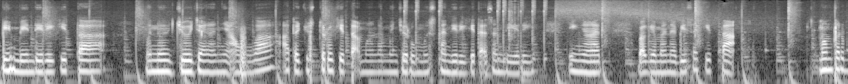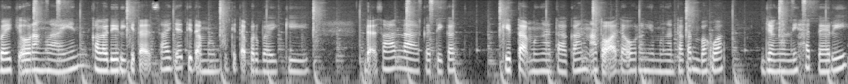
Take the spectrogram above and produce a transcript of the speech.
bimbing diri kita menuju jalannya Allah atau justru kita malah menjerumuskan diri kita sendiri. Ingat, bagaimana bisa kita memperbaiki orang lain kalau diri kita saja tidak mampu kita perbaiki. Tidak salah ketika kita mengatakan atau ada orang yang mengatakan bahwa jangan lihat dari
